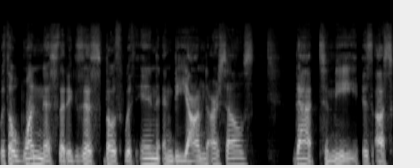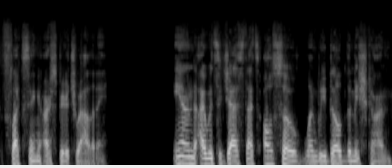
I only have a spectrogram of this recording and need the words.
with a oneness that exists both within and beyond ourselves, that to me is us flexing our spirituality. And I would suggest that's also when we build the Mishkan,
